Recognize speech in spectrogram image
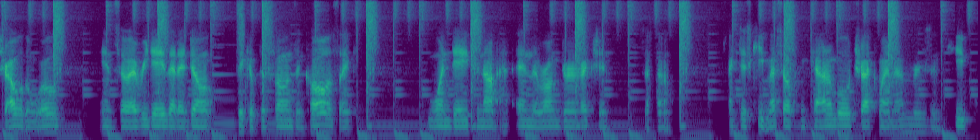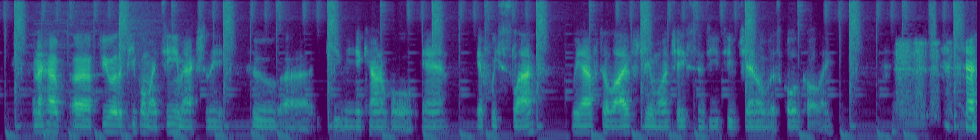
travel the world. And so every day that I don't pick up the phones and call is like one day to not in the wrong direction. So I just keep myself accountable, track my numbers, and keep and I have a few other people on my team actually who uh, keep me accountable. And if we slack, we have to live stream on Jason's YouTube channel us cold calling. so,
